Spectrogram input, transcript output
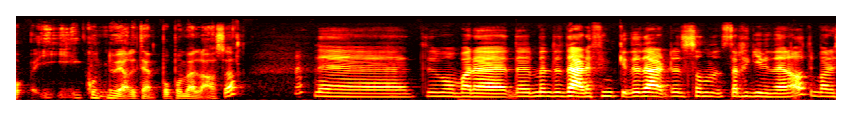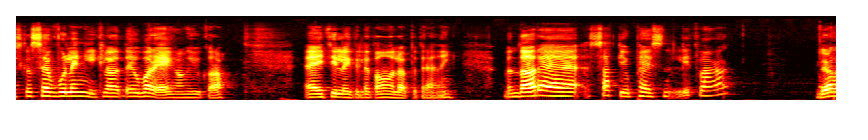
på, i, kontinuerlig tempo på mølla, altså. Det, du må bare det, Men det er der det funker. Det er der det er sånn strategien min er at du bare skal se hvor lenge jeg klarer Det er jo bare én gang i uka, da. Eh, I tillegg til et annet løpetrening. Men der eh, setter jo peisen litt hver gang, Ja,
